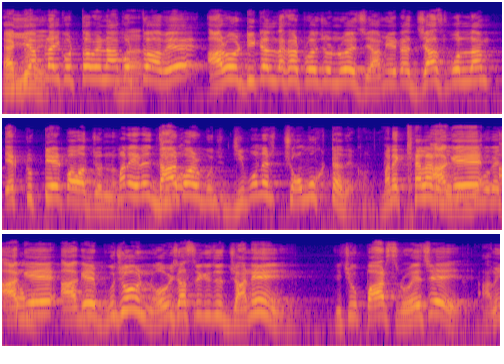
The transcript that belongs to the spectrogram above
কি অ্যাপ্লাই করতে হবে না করতে হবে আরও ডিটেল দেখার প্রয়োজন রয়েছে। আমি এটা জাস্ট বললাম একটু টের পাওয়ার জন্য। মানে এটা তারপর বুঝুন। জীবনের চমকটা দেখুন। মানে খেলাটা আগে। আগে আগে বুঝুন অভিশাস্ত্রী কিছু জানে? কিছু পার্টস রয়েছে। আমি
